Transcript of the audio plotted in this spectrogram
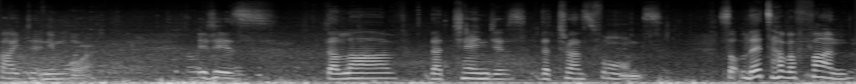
fight anymore. It is the love that changes, that transforms. So let's have a fun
